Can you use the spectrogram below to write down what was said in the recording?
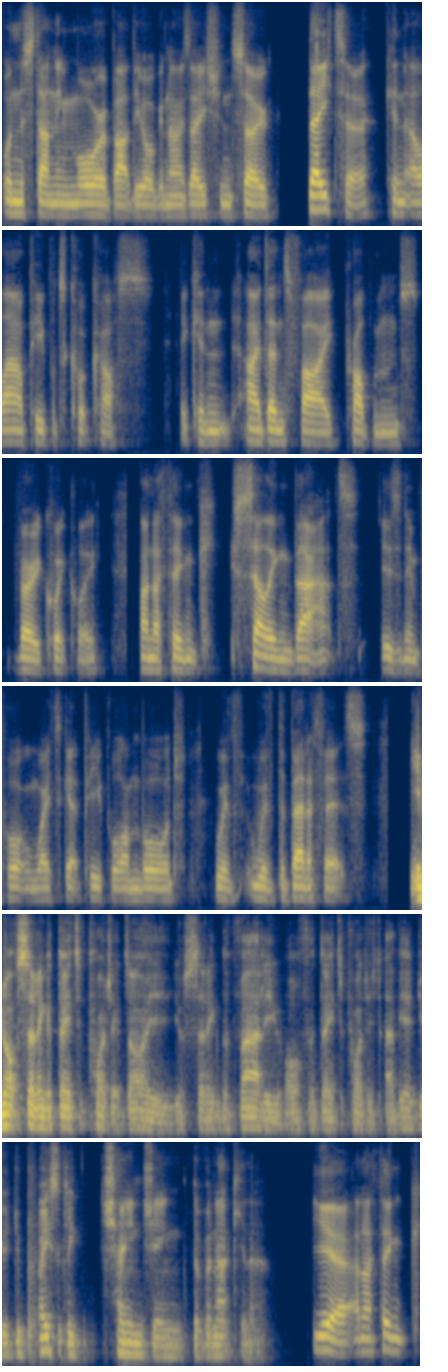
understanding more about the organization. So data can allow people to cut costs it can identify problems very quickly. And I think selling that is an important way to get people on board with with the benefits. You're not selling a data project, are you? You're selling the value of the data project at the end. You're, you're basically changing the vernacular. Yeah, and I think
